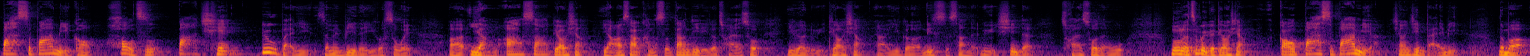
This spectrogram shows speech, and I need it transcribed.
八十八米高、耗资八千六百亿人民币的一个所谓啊养阿莎雕像。养阿莎可能是当地的一个传说，一个女雕像啊，一个历史上的女性的传说人物，弄了这么一个雕像。高八十八米啊，将近百米。那么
